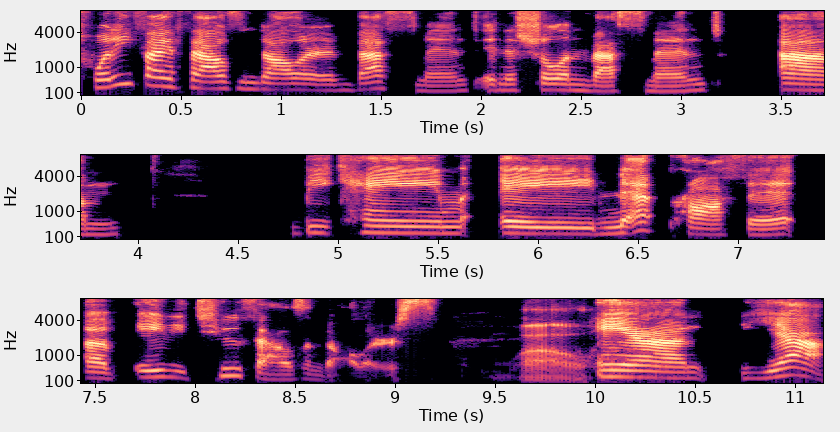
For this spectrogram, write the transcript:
$25,000 investment, initial investment, um, became a net profit of $82,000. Wow. And yeah,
